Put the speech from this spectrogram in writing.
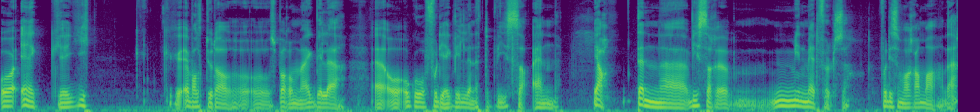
og jeg gikk jeg valgte jo da å, spørre om jeg ville uh, å, å gå fordi jeg ville nettopp vise en Ja, den uh, viser min medfølelse for de som var ramma der.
